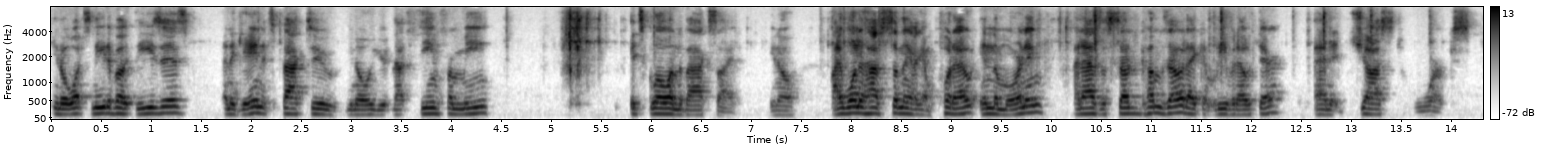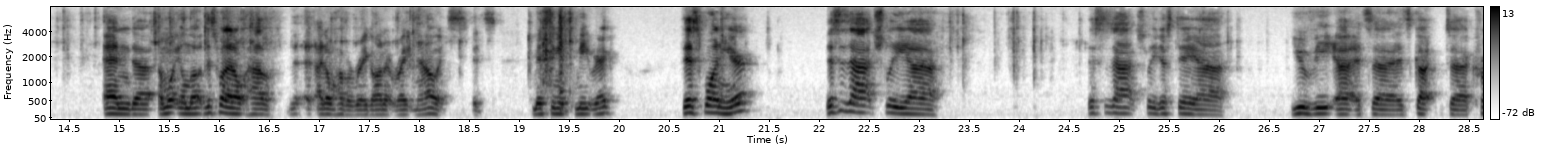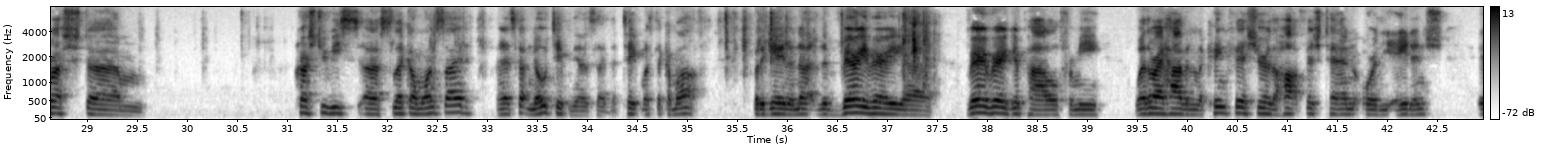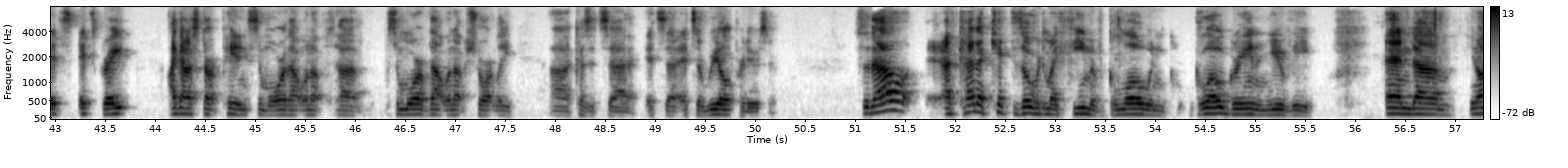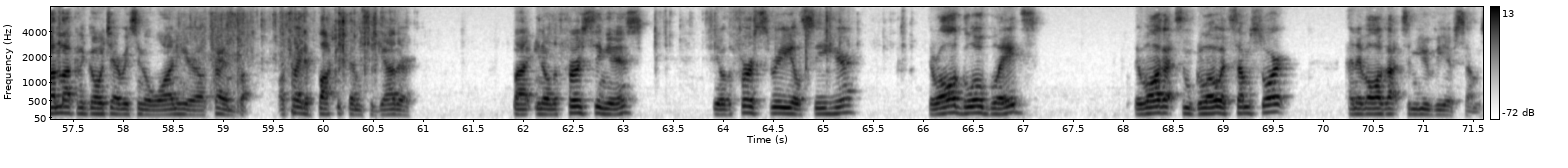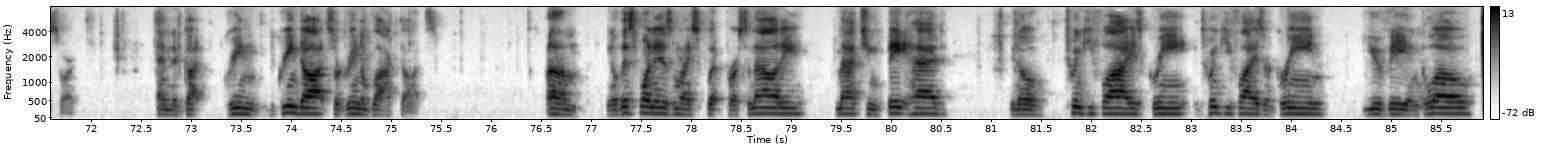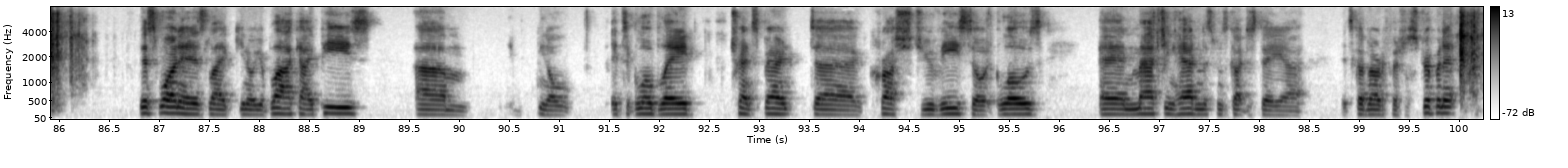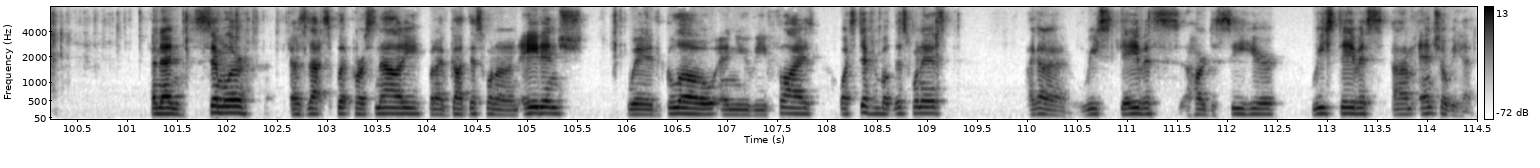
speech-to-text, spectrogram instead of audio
You know what's neat about these is, and again, it's back to you know your, that theme from me. It's glow on the backside. You know, I want to have something I can put out in the morning and as the sun comes out, I can leave it out there, and it just works. And uh, and what you'll know, this one I don't have I don't have a rig on it right now. It's it's missing its meat rig. This one here, This is actually uh, this is actually just a uh, UV. Uh, it's uh, it's got uh, crushed um, crushed UV uh, slick on one side, and it's got no tape on the other side. The tape must have come off. But again, the very very uh, very very good paddle for me. Whether I have it in the Kingfisher, the Hotfish 10, or the 8 inch, it's it's great. I got to start painting some more of that one up, uh, some more of that one up shortly, because uh, it's uh, it's a it's a real producer. So now I've kind of kicked this over to my theme of glow and glow green and UV. And um, you know, I'm not going to go into every single one here. I'll try and I'll try to bucket them together. But you know, the first thing is, you know, the first three you'll see here, they're all glow blades. They've all got some glow at some sort, and they've all got some UV of some sort. And they've got green green dots or green and black dots. Um, you know, this one is my split personality, matching bait head, you know, Twinkie flies, green, Twinkie flies are green, UV and glow. This one is like, you know, your black peas. Um, you know, it's a glow blade, transparent uh, crushed UV, so it glows and matching head. And this one's got just a, uh, it's got an artificial strip in it. And then similar as that split personality, but I've got this one on an eight inch with glow and UV flies. What's different about this one is I got a Rhys Davis, hard to see here. Rhys Davis um, anchovy head.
